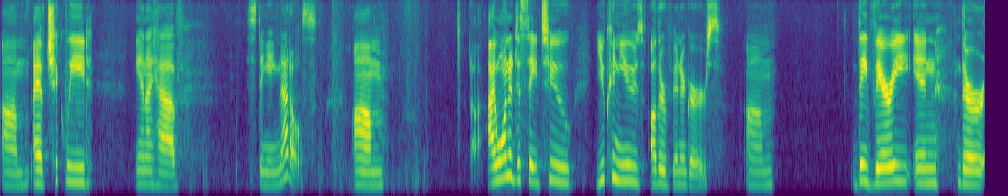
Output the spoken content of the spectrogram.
Um, I have chickweed, and I have stinging nettles. Um, I wanted to say too, you can use other vinegars. Um, they vary in their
